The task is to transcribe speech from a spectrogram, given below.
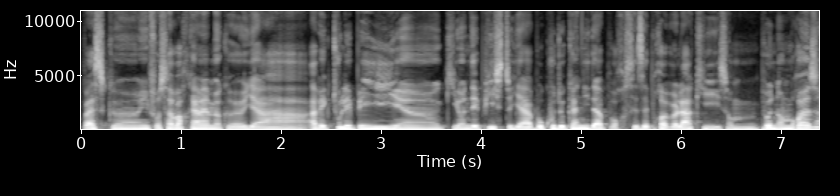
Parce qu'il faut savoir quand même qu'il y a, avec tous les pays euh, qui ont des pistes, il y a beaucoup de candidats pour ces épreuves-là qui sont peu nombreuses.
